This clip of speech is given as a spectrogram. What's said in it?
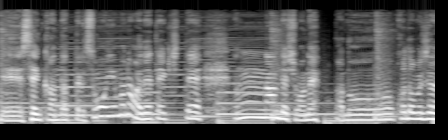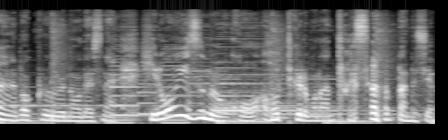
えー、戦艦だったり、そういうものが出てきて、うん、なんでしょうね、あのー、子供時代の僕のですね、ヒロイズムをこう、煽ってくるものがたくさんあったんですよ。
